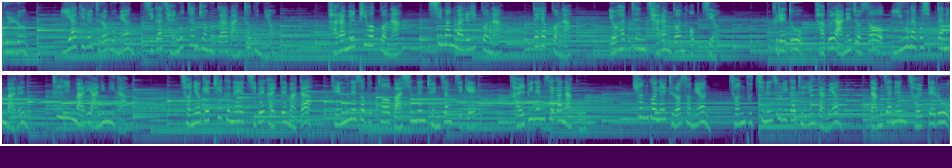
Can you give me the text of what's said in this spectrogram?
물론 이야기를 들어보면 지가 잘못한 경우가 많더군요. 바람을 피웠거나 심한 말을 했거나 때렸거나 여하튼 잘한 건 없지요. 그래도 밥을 안 해줘서 이혼하고 싶다는 말은 틀린 말이 아닙니다. 저녁에 퇴근해 집에 갈 때마다 대문에서부터 맛있는 된장찌개, 갈비 냄새가 나고 현관을 들어서면 전 부치는 소리가 들린다면 남자는 절대로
